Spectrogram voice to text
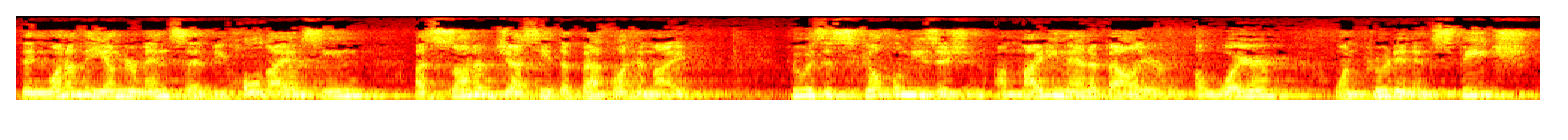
Then one of the younger men said, Behold, I have seen a son of Jesse the Bethlehemite who is a skillful musician, a mighty man of valor, a warrior, one prudent in speech,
